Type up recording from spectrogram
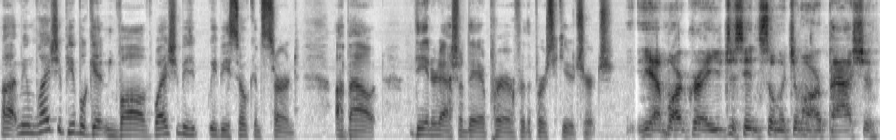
Uh, I mean, why should people get involved? Why should we, we be so concerned about the International Day of Prayer for the Persecuted Church? Yeah, Mark Gray, you're just hitting so much of our passion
